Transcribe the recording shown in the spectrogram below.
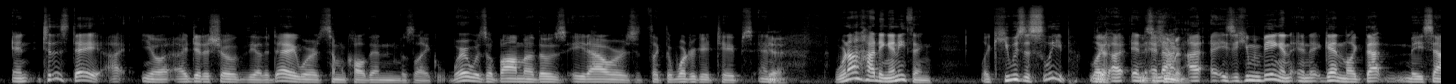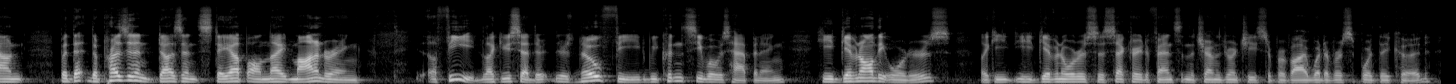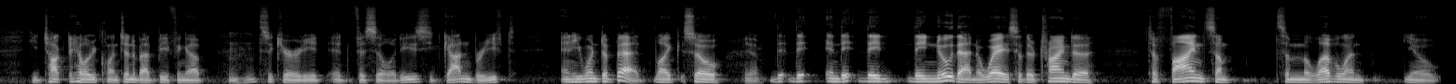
And to this day, I you know I did a show the other day where someone called in and was like, "Where was Obama those eight hours?" It's like the Watergate tapes, and Yeah. we're not hiding anything. Like he was asleep. Like Yeah, I, and he's a and human. I, I, he's a human being, and, and again, like that may sound, but that, the president doesn't stay up all night monitoring a feed. Like you said, there, there's no feed. We couldn't see what was happening. He'd given all the orders. Like he, he'd given orders to Secretary of Defense and the Chairman of the Joint Chiefs to provide whatever support they could. He talked to Hillary Clinton about beefing up Mm-hmm. security at, at facilities. He'd gotten briefed, and he went to bed. Like so, Yeah. th- they, and they, they they know that in a way. So they're trying to to find some some malevolent you know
